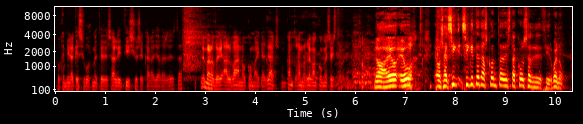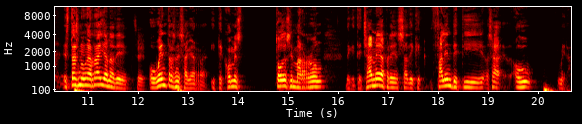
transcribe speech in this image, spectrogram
Porque mira que se vos metedes a litixios e caralladas destas, lembrano de Albano con Michael Jackson, cantos anos levan con esa historia. No, eu, eu o sea, sí, sí que te das conta desta cousa de decir, bueno, estás nunha raya na de sí. ou entras nesa guerra e te comes todo ese marrón de que te chame a prensa, de que falen de ti, o sea, ou, mira,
